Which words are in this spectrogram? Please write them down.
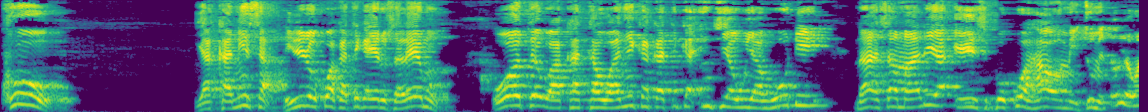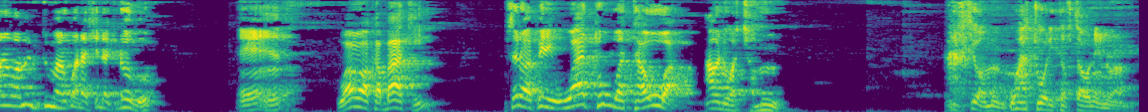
Kuu ya kanisa lililokuwa katika Yerusalemu wote wakatawanyika katika nchi ya Uyahudi na Samaria isipokuwa hao mitume. Huyo wana wa mitume walikuwa na shida kidogo. Eh, wao wakabaki. Mstari wa pili watu wataua hao ni wacha Mungu. Rafiki wa Mungu, watu walitafuta neno la Mungu.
